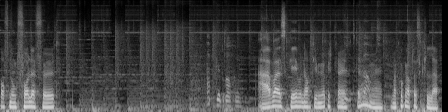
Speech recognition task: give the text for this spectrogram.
Hoffnung voll erfüllt. Abgebrochen. Aber es gäbe noch die Möglichkeit. Damit. Mal gucken, ob das klappt.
